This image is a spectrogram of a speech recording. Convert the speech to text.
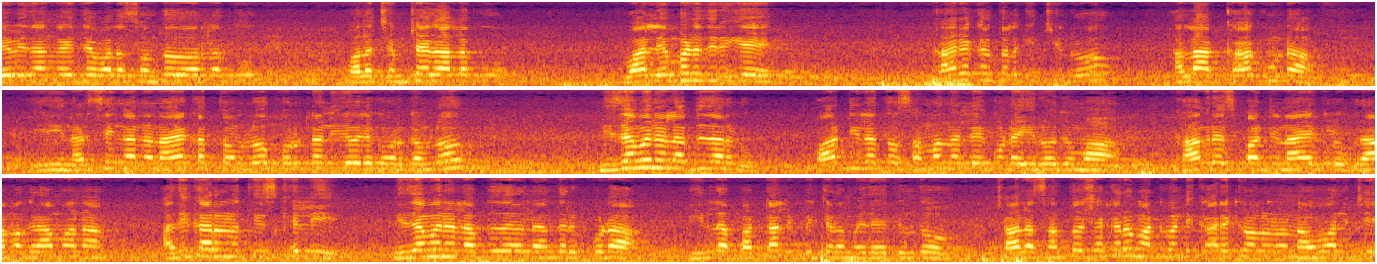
ఏ విధంగా అయితే వాళ్ళ సొంతదారులకు వాళ్ళ చెంచాగాళ్ళకు వాళ్ళు ఎంబడి తిరిగే కార్యకర్తలకు ఇచ్చిండ్రో అలా కాకుండా ఈ నర్సింగన్న నాయకత్వంలో కొరట్ల నియోజకవర్గంలో నిజమైన లబ్ధిదారులు పార్టీలతో సంబంధం లేకుండా ఈరోజు మా కాంగ్రెస్ పార్టీ నాయకులు గ్రామ గ్రామాన అధికారాన్ని తీసుకెళ్ళి నిజమైన లబ్ధిదారులందరికీ కూడా ఇళ్ళ పట్టాలు ఇప్పించడం ఏదైతే ఉందో చాలా సంతోషకరం. అటువంటి కార్యక్రమంలో ఆహ్వానించి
